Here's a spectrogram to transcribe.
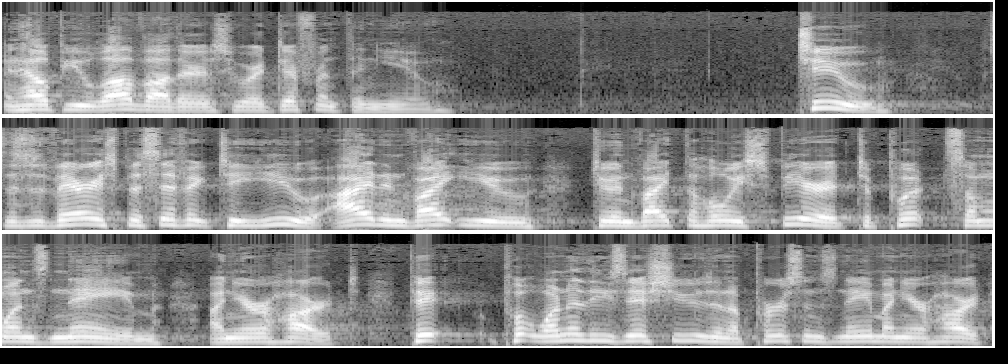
and help you love others who are different than you. Two, this is very specific to you. I'd invite you to invite the Holy Spirit to put someone's name on your heart. Pick, put one of these issues and a person's name on your heart,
